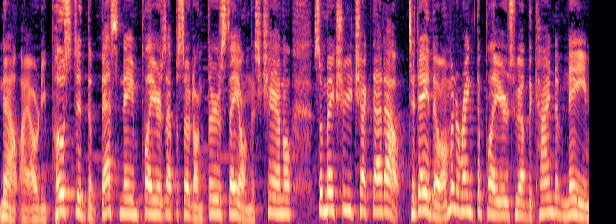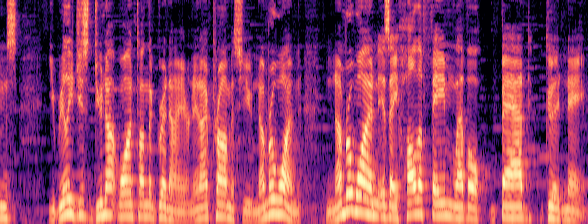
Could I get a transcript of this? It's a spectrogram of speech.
Now, I already posted the best named players episode on Thursday on this channel, so make sure you check that out. Today, though, I'm gonna rank the players who have the kind of names you really just do not want on the gridiron, and I promise you, number one, number one is a Hall of Fame level bad good name.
